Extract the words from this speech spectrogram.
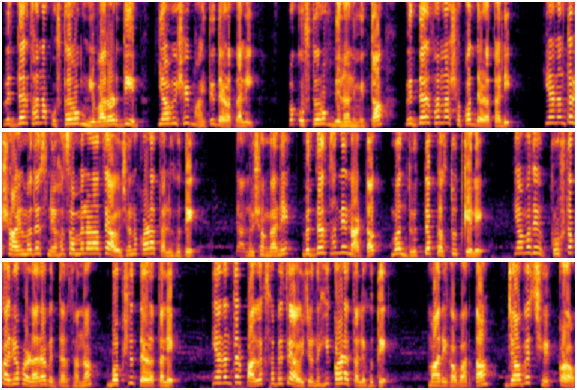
विद्यार्थ्यांना कुष्ठरोग निवारण दिन याविषयी माहिती देण्यात आली व कुष्ठरोग दिनानिमित्त विद्यार्थ्यांना शपथ देण्यात आली. यानंतर शाळेमध्ये स्नेहसंमेलनाचे आयोजन करण्यात आले होते. त्या अनुषंगाने विद्यार्थ्यांनी नाटक व नृत्य प्रस्तुत केले. यामध्ये उत्कृष्ट कार्य करणाऱ्या विद्यार्थ्यांना बक्षीस देण्यात आले. यानंतर पालक सभेचे आयोजनही करण्यात आले होते. मारेगाव वार्ता जावेद शेख कळम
